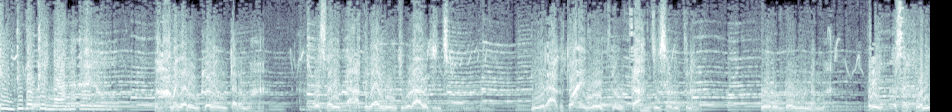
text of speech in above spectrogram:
ఇంటి దగ్గర నాన్నగారు నాన్నగారు ఇంట్లోనే ఉంటారమ్మా. ఒకసారి తాతగారి గురించి కూడా ఆలోచించు. నీ రాకతో ఆయన వచ్చిన ఉత్సాహం చూసి అడుగుతున్నాను. ఓ రెండు రోజులు ఉండమ్మా. ఒకసారి పోనీ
